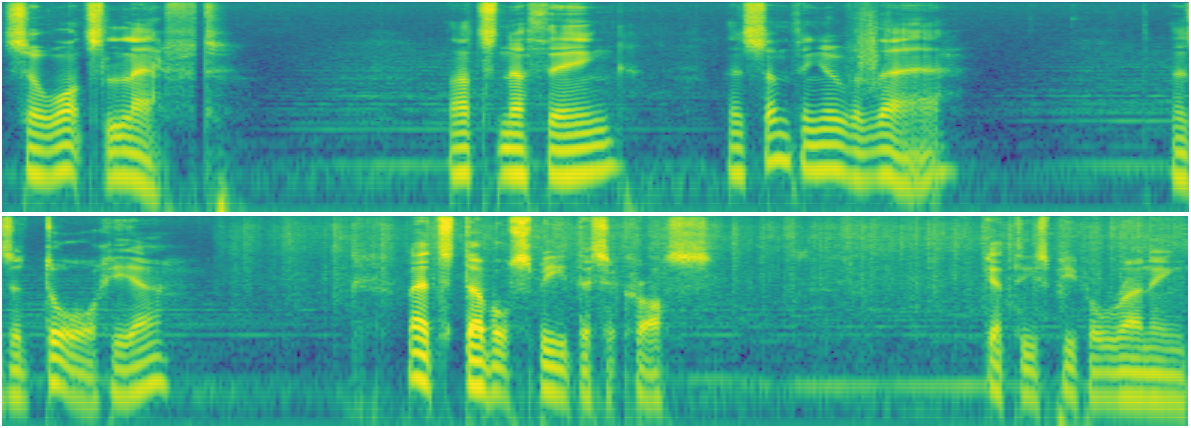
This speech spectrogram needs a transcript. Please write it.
So what's left? That's nothing. There's something over there. There's a door here. Let's double speed this across. Get these people running.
